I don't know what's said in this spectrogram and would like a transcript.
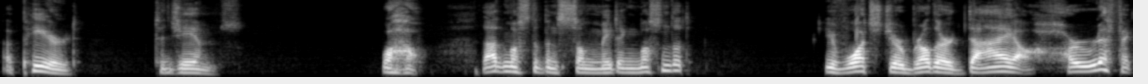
appeared to James. Wow, that must have been some meeting, mustn't it? You've watched your brother die a horrific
